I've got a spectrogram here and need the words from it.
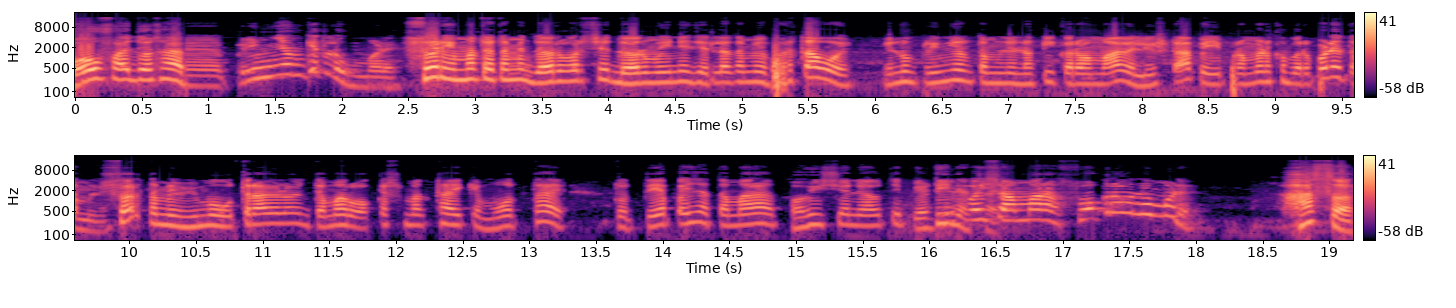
બહુ ફાયદો થાય. પ્રીમિયમ કેટલું મળે? સર એમાં તો તમે દર વર્ષે દર મહિને જેટલા તમે ભરતા હોય એનું પ્રીમિયમ તમને નક્કી કરવામાં આવે લિસ્ટ આપે એ પ્રમાણે ખબર પડે તમને. સર તમે વીમો ઉતરાવેલો હોય ને તમારું અકસ્માત થાય કે મોત થાય તો તે પૈસા તમારા ભવિષ્યને આવતી પેઢીને પૈસા અમારા છોકરાઓને મળે? હા સર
